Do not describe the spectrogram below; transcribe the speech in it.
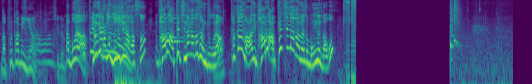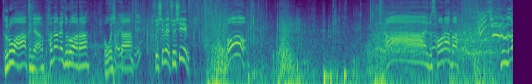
나 풀파밍이야 귀여워. 지금. 야 뭐야 여기 방금 누구 풀파밍이에요. 지나갔어? 바로 앞에 지나가는 사람 누구야? 어? 잠깐만 아니 바로 앞에 지나가면서 먹는다고? 들어와 그냥 편하게 들어와라. 보고 싶다. 아? 조심해 조심 어! 아 이거 설하다. 아닌가?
